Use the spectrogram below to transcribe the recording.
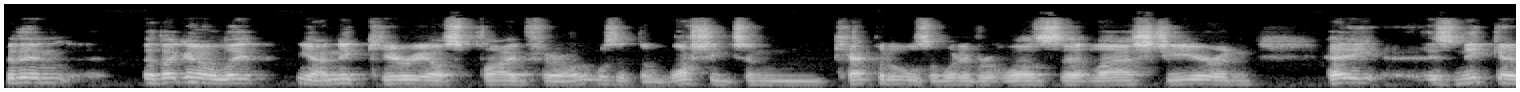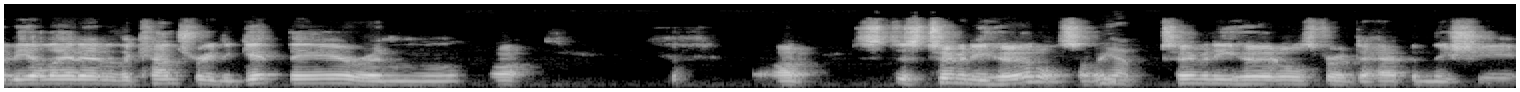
But then are they going to let you know Nick Kyrgios played for was it the Washington Capitals or whatever it was uh, last year? And hey, is Nick going to be allowed out of the country to get there? And uh, uh, there's too many hurdles. I think yep. too many hurdles for it to happen this year.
